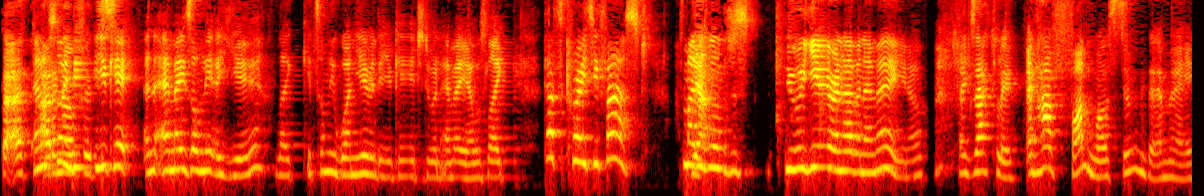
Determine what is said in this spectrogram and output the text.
But I, and I don't know if it's... the UK, an MA is only a year. Like it's only one year in the UK to do an MA. I was like, that's crazy fast. Might yeah. as well just do a year and have an MA, you know? Exactly. And have fun whilst doing the MA.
